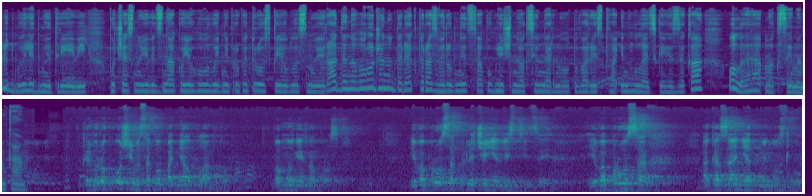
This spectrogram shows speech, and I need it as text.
Людмилі Дмитрієвій. Почесною відзнакою голови Дніпропетровської обласної ради нагороджено директора з виробництва публічного акціонерного товариства Інгулецьке ГЗК Олега Максименка. Кривой Рог очень высоко поднял планку во многих вопросах. И в вопросах привлечения инвестиций, и в вопросах оказания админуслуг,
